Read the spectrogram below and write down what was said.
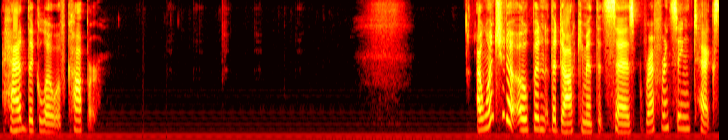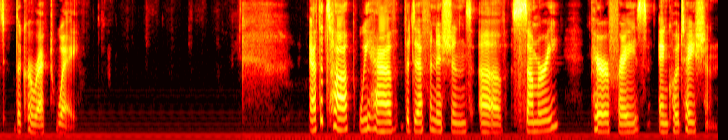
had the glow of copper. I want you to open the document that says referencing text the correct way. At the top, we have the definitions of summary, paraphrase, and quotation.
